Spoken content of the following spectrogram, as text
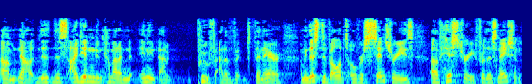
Um, now, th- this idea didn't come out of any out of poof out of thin air. I mean, this developed over centuries of history for this nation.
